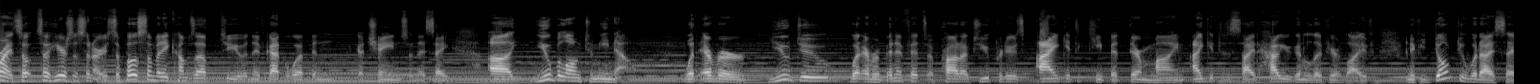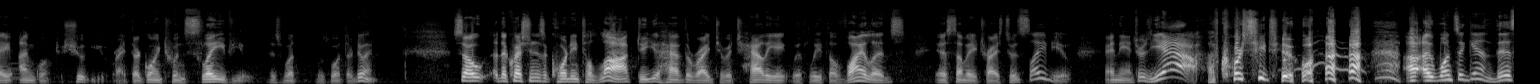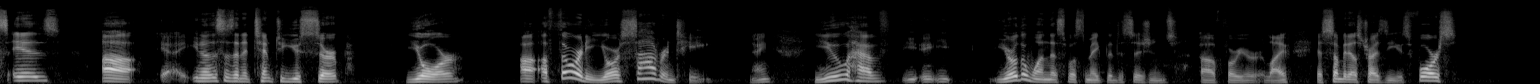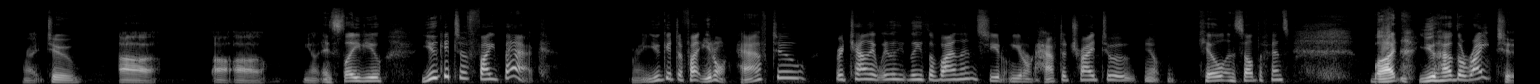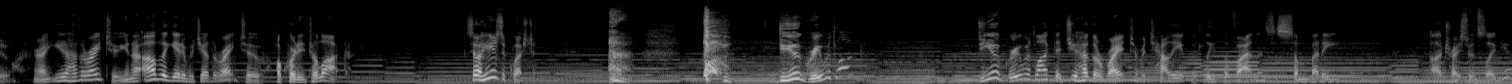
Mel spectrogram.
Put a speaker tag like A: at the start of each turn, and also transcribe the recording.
A: All right, so so here's the scenario. Suppose somebody comes up to you and they've got a weapon, got chains, and they say, uh, "You belong to me now. Whatever you do, whatever benefits or products you produce, I get to keep it. They're mine. I get to decide how you're going to live your life. And if you don't do what I say, I'm going to shoot you. Right? They're going to enslave you. Is what was what they're doing. So the question is, according to Locke, do you have the right to retaliate with lethal violence if somebody tries to enslave you? And the answer is, yeah, of course you do. uh, once again, this is, uh, you know, this is an attempt to usurp your uh, authority, your sovereignty. Right? You have, you, you're the one that's supposed to make the decisions uh, for your life. If somebody else tries to use force, right, to uh, uh, you know, enslave you, you get to fight back. Right? You get to fight. You don't have to retaliate with lethal violence. You don't, you don't have to try to you know kill in self-defense, but you have the right to. Right? You have the right to. You're not obligated, but you have the right to, according to Locke. So here's a question: Do you agree with Locke? Do you agree with Locke that you have the right to retaliate with lethal violence if somebody uh, tries to enslave you?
